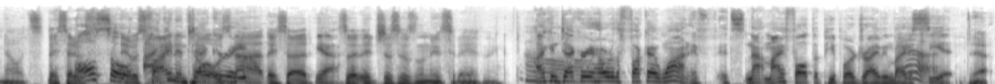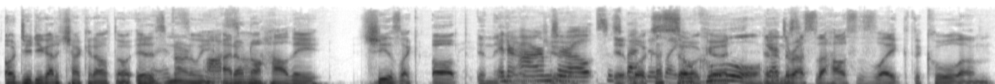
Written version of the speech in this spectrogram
now it's. They said it was, Also, it was I fine can until it was decorate- not. They said, Yeah. So it just was in the news today, I think. I can decorate however the fuck I want. If it's not my fault that people are driving by to Yeah. see it. Yeah. Oh, dude, you got to check it out though. It is It's gnarly. I don't know how they. She is like up in the And her air, arms dude. are out suspended. It suspended, looks like- so, That's so good. cool. And Yeah, then just- the rest of the house is like the cool, um,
